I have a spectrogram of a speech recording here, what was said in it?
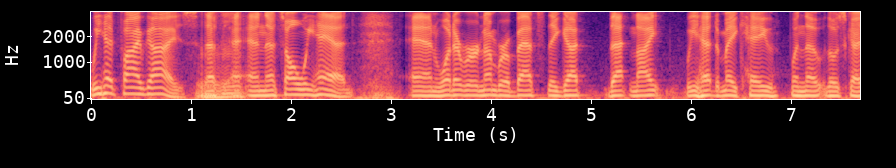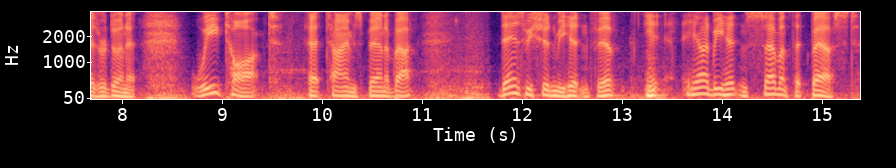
we had five guys. That's mm-hmm. and that's all we had. And whatever number of bats they got that night, we had to make hay when tho- those guys were doing it. We talked at times, Ben, about Dansby shouldn't be hitting fifth. He, he ought to be hitting seventh at best,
